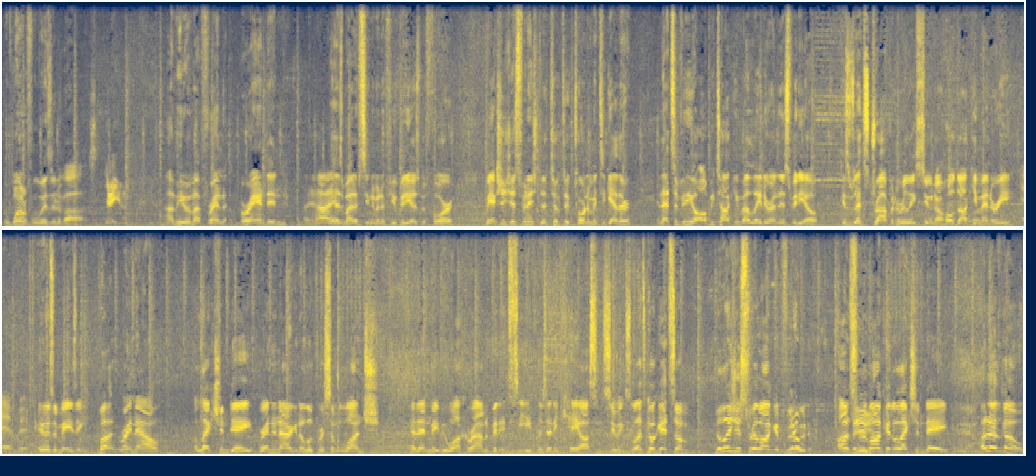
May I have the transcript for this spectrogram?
the wonderful Wizard of Oz. Yeah, yeah. I'm here with my friend Brandon. Hi, hi. You guys might have seen him in a few videos before. We actually just finished the Tuk Tuk tournament together, and that's a video I'll be talking about later in this video, because that's dropping really soon, our whole documentary. Epic. It was amazing. But right now, election day, Brandon and I are gonna look for some lunch, and then maybe walk around a bit and see if there's any chaos ensuing. So let's go get some delicious Sri Lankan food on Sri Lankan election day. Uh, Let's go.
